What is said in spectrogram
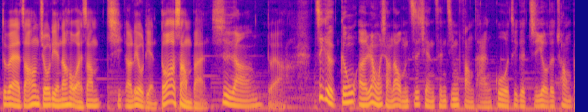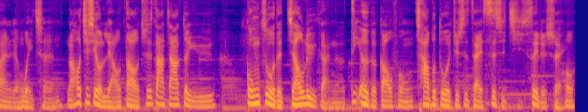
对不对？早上九点到晚上七呃六点都要上班。是啊，对啊，这个跟呃让我想到我们之前曾经访谈过这个直邮的创办人伟成，然后其实有聊到，就是大家对于工作的焦虑感呢，第二个高峰差不多就是在四十几岁的时候。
